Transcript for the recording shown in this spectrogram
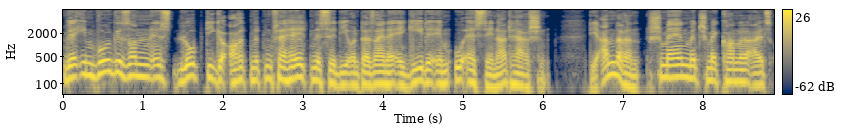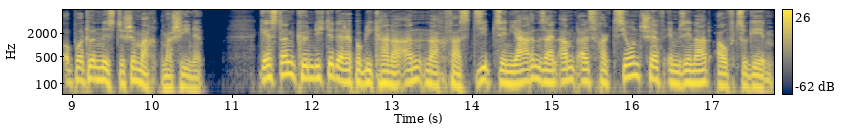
Wer ihm wohlgesonnen ist, lobt die geordneten Verhältnisse, die unter seiner Ägide im US-Senat herrschen. Die anderen schmähen Mitch McConnell als opportunistische Machtmaschine. Gestern kündigte der Republikaner an, nach fast 17 Jahren sein Amt als Fraktionschef im Senat aufzugeben.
